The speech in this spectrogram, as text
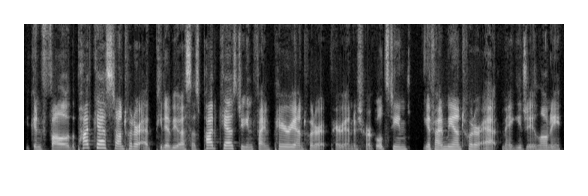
You can follow the podcast on Twitter at PWSS Podcast. You can find Perri on Twitter at Perri underscore Goldstein. You can find me on Twitter at Maggie J. Loney.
